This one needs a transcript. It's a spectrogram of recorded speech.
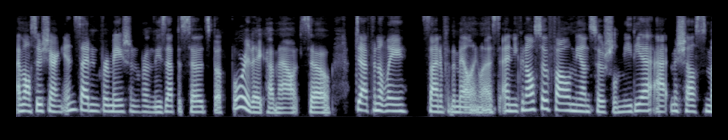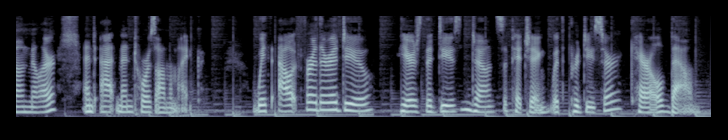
I'm also sharing inside information from these episodes before they come out. So definitely sign up for the mailing list. And you can also follow me on social media at Michelle Simone Miller and at Mentors on the Mic. Without further ado, here's the do's and don'ts of pitching with producer Carol Baum.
